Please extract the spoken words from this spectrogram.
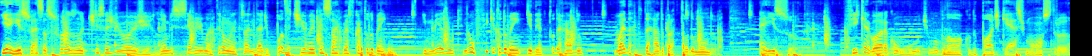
E é isso, essas foram as notícias de hoje. Lembre-se sempre de manter uma mentalidade positiva e pensar que vai ficar tudo bem. E mesmo que não fique tudo bem e dê tudo errado, vai dar tudo errado para todo mundo. É isso. Fique agora com o último bloco do podcast Monstro.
